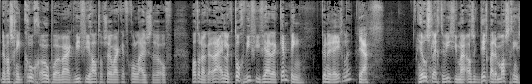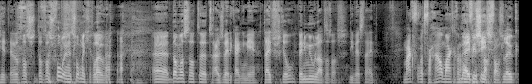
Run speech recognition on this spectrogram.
Er was geen kroeg open waar ik wifi had of zo, waar ik even kon luisteren of wat dan ook. Uiteindelijk toch wifi via de camping kunnen regelen. ja. Heel slechte wifi, maar als ik dicht bij de mast ging zitten, en dat was, dat was vol in het zonnetje geloof ik, eh, dan was dat, eh, trouwens weet ik eigenlijk niet meer, tijdsverschil. Ik weet niet meer hoe laat dat was, die wedstrijd. Maak voor het verhaal, maak er gewoon Nee, half uur van. is leuk.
